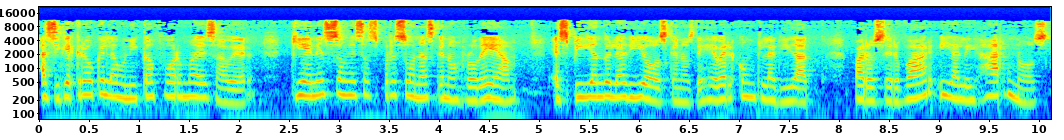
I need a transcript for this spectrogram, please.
Así que creo que la única forma de saber quiénes son esas personas que nos rodean es pidiéndole a Dios que nos deje ver con claridad para observar y alejarnos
